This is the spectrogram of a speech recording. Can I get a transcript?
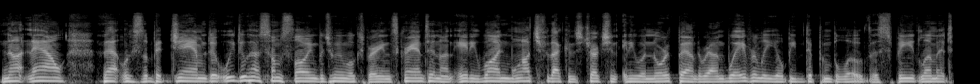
not now. That looks a bit jammed. We do have some slowing between Wilkes-Barre and Scranton on 81. Watch for that construction. 81 northbound around Waverly. You'll be dipping below the speed limit.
